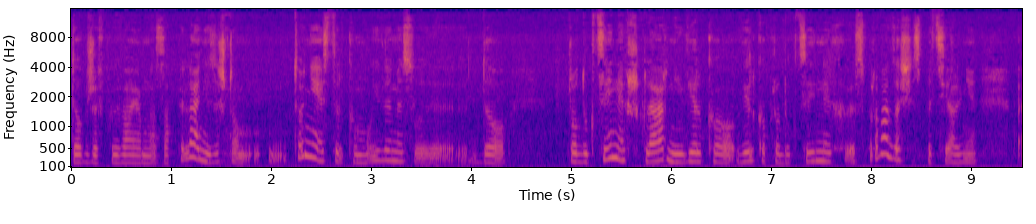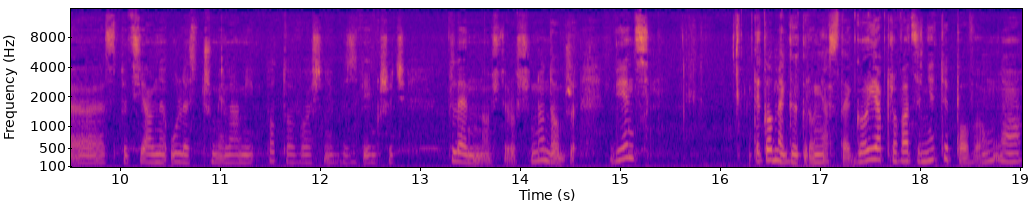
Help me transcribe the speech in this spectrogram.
dobrze wpływają na zapylanie. Zresztą to nie jest tylko mój wymysł. Do produkcyjnych szklarni, wielko, wielkoprodukcyjnych sprowadza się specjalnie e, specjalny ule z trzmielami po to właśnie, by zwiększyć plenność roślin. No dobrze, więc tego mega groniastego ja prowadzę nietypową. Na,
